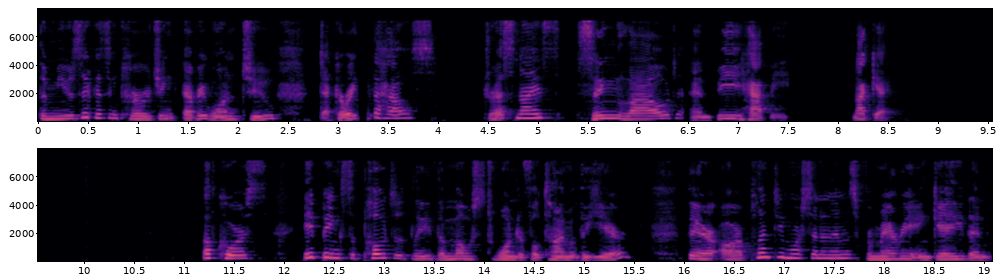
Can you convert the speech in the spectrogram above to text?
the music is encouraging everyone to decorate the house, dress nice, sing loud, and be happy. Not gay. Of course, it being supposedly the most wonderful time of the year, there are plenty more synonyms for merry and gay than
